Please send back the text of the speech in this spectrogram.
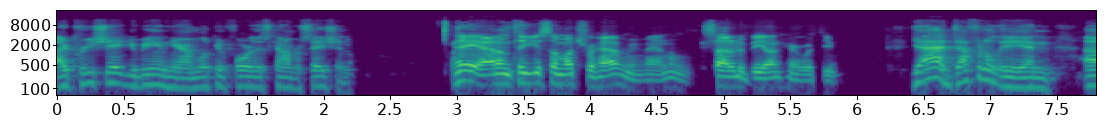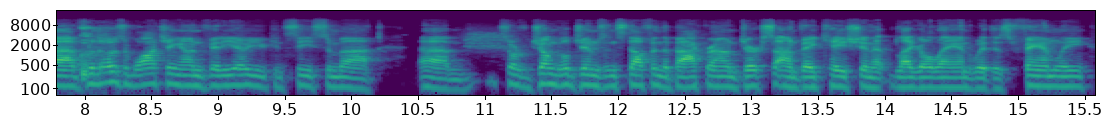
I appreciate you being here. I'm looking forward to this conversation. Hey, Adam, thank you so much for having me, man. I'm excited to be on here with you. Yeah, definitely. And uh, for those watching on video, you can see some uh, um, sort of jungle gyms and stuff in the background. Dirk's on vacation at Legoland with his family,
